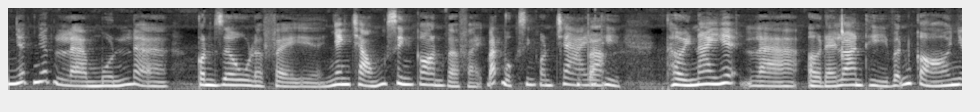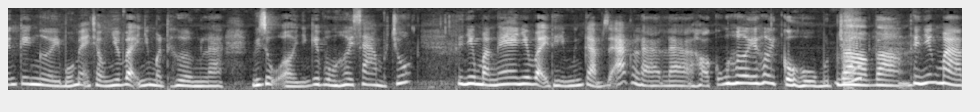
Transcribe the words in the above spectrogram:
nhất nhất là muốn là con dâu là phải nhanh chóng sinh con và phải bắt buộc sinh con trai Vâng. thì thời nay ấy là ở Đài Loan thì vẫn có những cái người bố mẹ chồng như vậy nhưng mà thường là ví dụ ở những cái vùng hơi xa một chút. Thế nhưng mà nghe như vậy thì mình cảm giác là là họ cũng hơi hơi cổ hủ một chút. vâng vâng Thế nhưng mà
